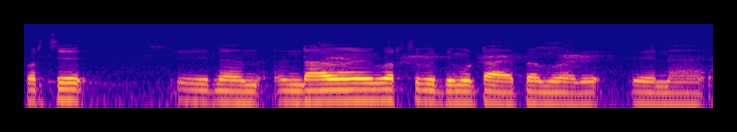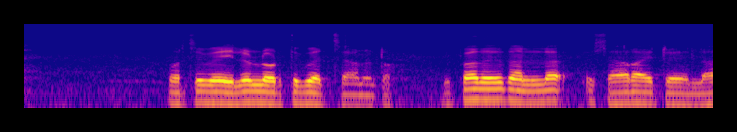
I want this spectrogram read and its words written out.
കുറച്ച് പിന്നെ ഉണ്ടാകാൻ കുറച്ച് ബുദ്ധിമുട്ടായപ്പോൾ നമ്മളത് പിന്നെ കുറച്ച് വെയിലുള്ളിടത്തേക്ക് വെച്ചാണ് കേട്ടോ ഇപ്പോൾ അത് നല്ല ഉഷാറായിട്ട് എല്ലാ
